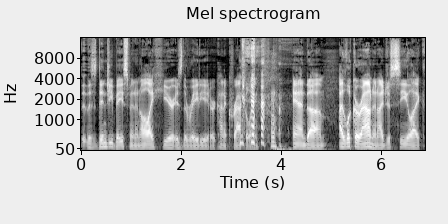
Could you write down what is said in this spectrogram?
th- this dingy basement, and all I hear is the radiator kind of crackling. and um, I look around, and I just see like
